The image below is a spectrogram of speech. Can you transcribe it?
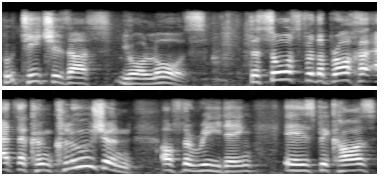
who teaches us your laws. The source for the bracha at the conclusion of the reading is because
